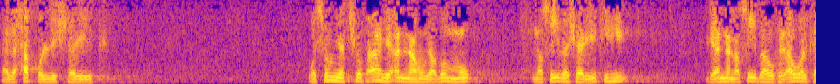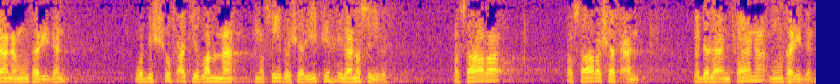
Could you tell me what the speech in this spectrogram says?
هذا حق للشريك. وسميت شفعة لأنه يضم نصيب شريكه لأن نصيبه في الأول كان منفردا وبالشفعة ضم نصيب شريكه إلى نصيبه فصار فصار شفعا بدل أن كان منفردا.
